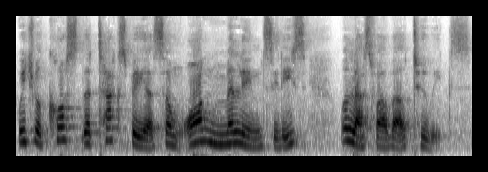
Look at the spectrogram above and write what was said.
which will cost the taxpayer some 1 million cedis, will last for about two weeks.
